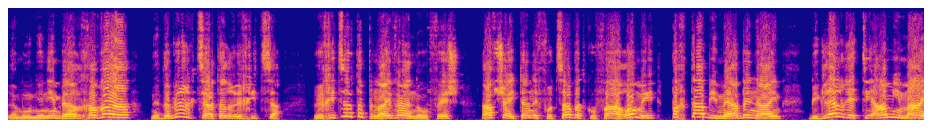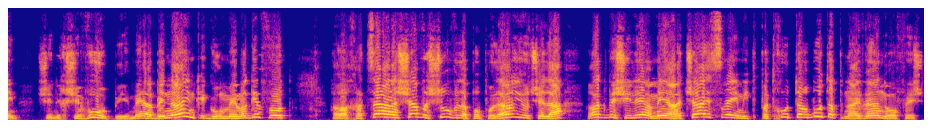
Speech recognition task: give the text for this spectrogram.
למעוניינים בהרחבה, נדבר קצת על רחיצה. רחיצת הפנאי והנופש, אף שהייתה נפוצה בתקופה הרומית, פחתה בימי הביניים, בגלל רתיעה ממים, שנחשבו בימי הביניים כגורמי מגפות. הרחצה שבה שוב לפופולריות שלה רק בשלהי המאה ה-19 עם התפתחות תרבות הפנאי והנופש.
